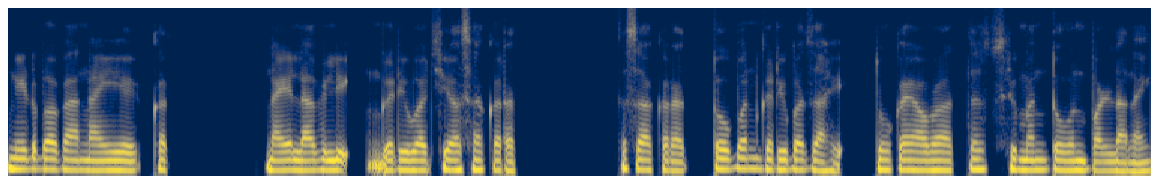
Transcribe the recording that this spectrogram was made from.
नीट बघा नाही ऐकत नाही लागली गरिबाची असा करत तसा करत तो पण गरीबच आहे. तो काय तर श्रीमंत होऊन पडला नाही.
